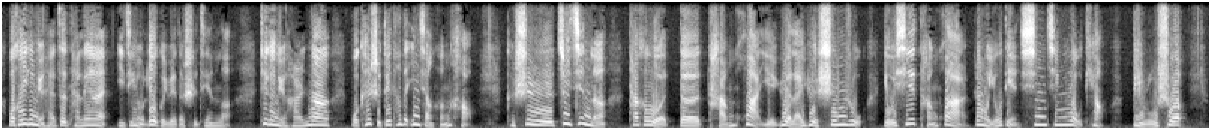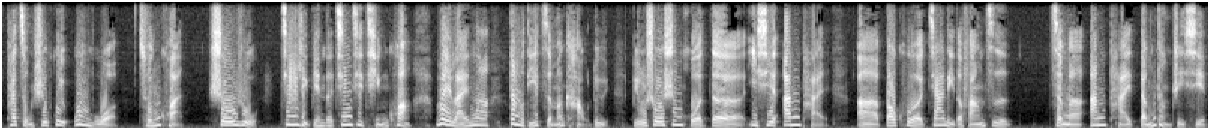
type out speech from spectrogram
我和一个女孩子谈恋爱已经有六个月的时间了。这个女孩呢，我开始对她的印象很好，可是最近呢，她和我的谈话也越来越深入，有一些谈话让我有点心惊肉跳。比如说，她总是会问我存款、收入。家里边的经济情况，未来呢到底怎么考虑？比如说生活的一些安排啊、包括家里的房子怎么安排等等这些。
